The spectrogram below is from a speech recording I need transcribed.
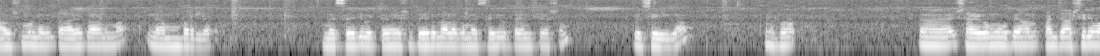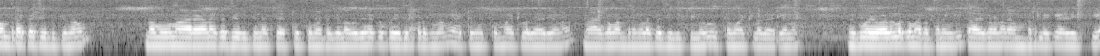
ആവശ്യമുണ്ടെങ്കിൽ താഴെ കാണുന്ന നമ്പറിൽ മെസ്സേജ് വിട്ടതിന് ശേഷം പേര് നാളൊക്കെ മെസ്സേജ് വിട്ടതിന് ശേഷം ഇത് ചെയ്യുക. അപ്പോൾ ശൈവമൂർത്തിയാണ് പഞ്ചാക്ഷരി മന്ത്രമൊക്കെ ജപിക്കുന്നതും നമോ നാരായണൊക്കെ ജപിക്കുന്നതൊക്കെ ഏറ്റവും ഉത്തമമായിട്ട് ഗണപതിനൊക്കെ പ്രീതിപ്പെടുത്തുന്നതും ഏറ്റവും ഉത്തമമായിട്ടുള്ള കാര്യമാണ്. നാഗമന്ത്രങ്ങളൊക്കെ ജപിക്കുന്നത് ഉത്തമമായിട്ടുള്ള കാര്യമാണ്. നിങ്ങൾക്ക് വഴിപാടുകളൊക്കെ നടത്തണമെങ്കിൽ താഴെ കാണുന്ന നമ്പറിലേക്ക് അയക്കുക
